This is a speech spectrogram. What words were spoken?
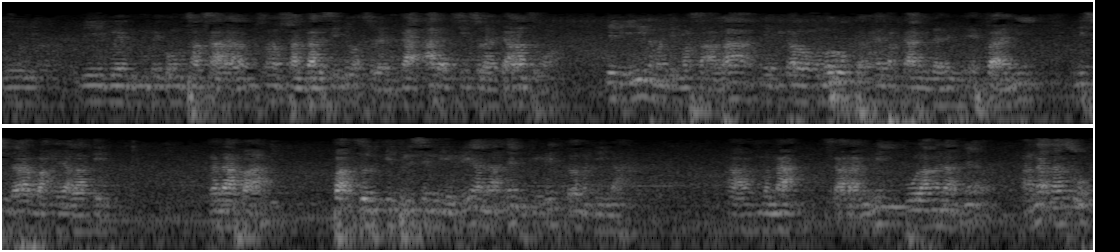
di di Mekong Sasara, Nusantara di sini juga sudah ada di sini sudah jalan semua. Jadi ini namanya masalah. Jadi kalau menurut hemat kami dari Eva ini, ini sudah bahaya latin Kenapa? Pak Zulkifli sendiri anaknya dikirim ke Madinah. Ah, menang. Sekarang ini pulang anaknya, anak langsung,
